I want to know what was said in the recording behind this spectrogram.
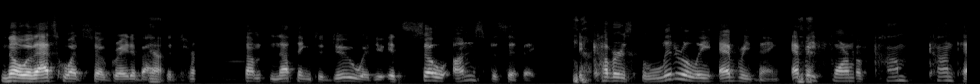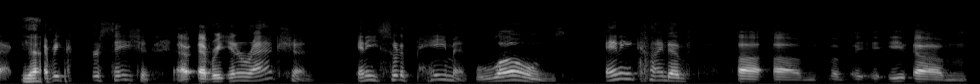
No, well, that's what's so great about yeah. the term some, nothing to do with you. It's so unspecific. Yeah. It covers literally everything, every yeah. form of com- contact, yeah. every conversation, every interaction, any sort of payment, loans, any kind of uh, um, um,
